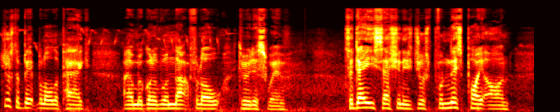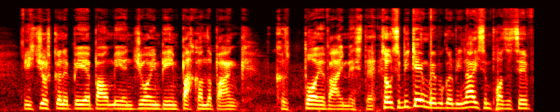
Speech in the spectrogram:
just a bit below the peg and we're going to run that float through the swim today's session is just from this point on it's just going to be about me enjoying being back on the bank because boy have I missed it. So to begin with we're going to be nice and positive.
